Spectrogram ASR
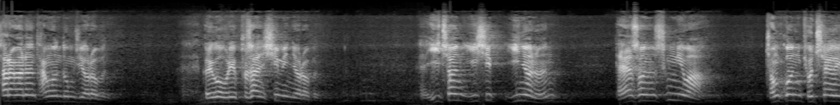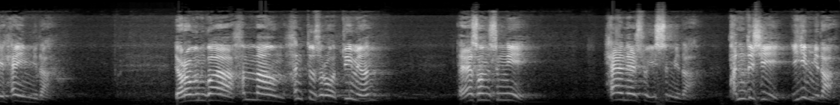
사랑하는 당원 동지 여러분, 그리고 우리 부산 시민 여러분, 2022년은 대선 승리와 정권 교체의 해입니다. 여러분과 한마음 한뜻으로 뛰면 대선 승리 해낼 수 있습니다. 반드시 이깁니다.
